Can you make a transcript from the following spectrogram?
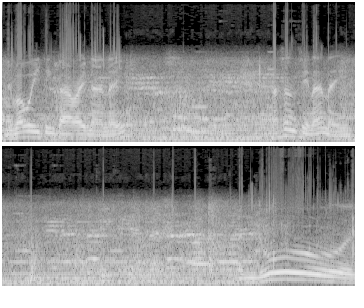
Di ba waiting tayo kay nanay? Nasaan si nanay? Andun.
